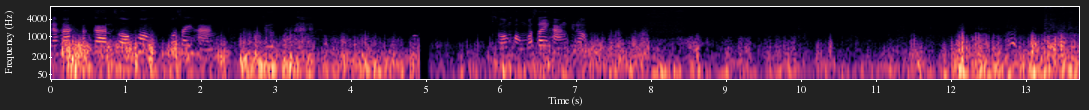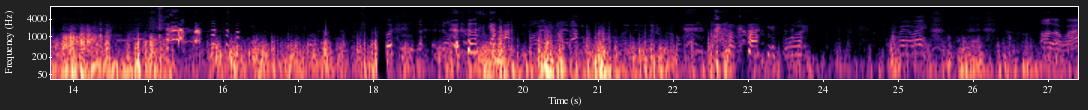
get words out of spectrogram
นี่นะคะ อาการสองห้องบ่ใส่หางจึกสองห้องบ่ใส่หางพี่น้องโอ๊ยเอาให้ไปล้าไปเลยลมปีนโอ้ยไม่ไม่อ๋อหรอว่า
